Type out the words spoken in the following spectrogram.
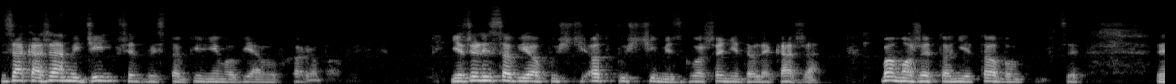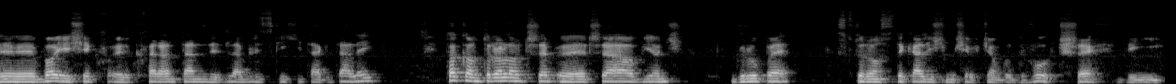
zakażamy dzień przed wystąpieniem objawów chorobowych. Jeżeli sobie opuści, odpuścimy zgłoszenie do lekarza, bo może to nie to, bo chcę Y, boję się kwarantanny dla bliskich i tak dalej, to kontrolą trzeba, y, trzeba objąć grupę, z którą stykaliśmy się w ciągu dwóch, trzech dni,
